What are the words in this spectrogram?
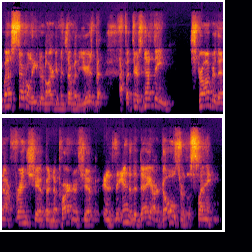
well, several heated arguments over the years, but but there's nothing stronger than our friendship and the partnership. And at the end of the day, our goals are the same.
